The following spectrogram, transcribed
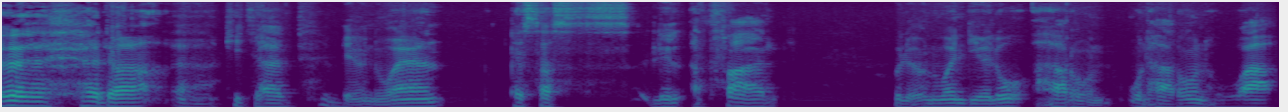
آه هذا آه كتاب بعنوان قصص للأطفال والعنوان ديالو هارون والهارون هو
